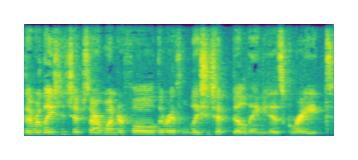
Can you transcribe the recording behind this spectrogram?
The relationships are wonderful. The relationship building is great.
